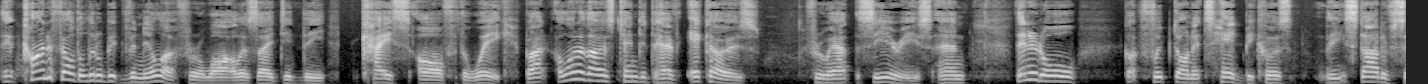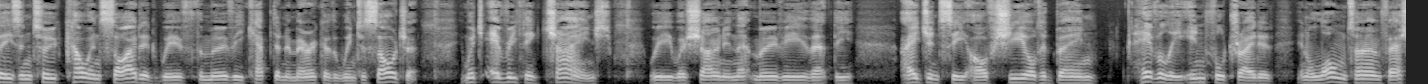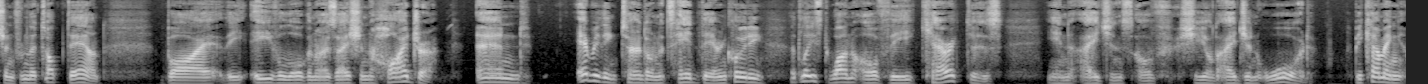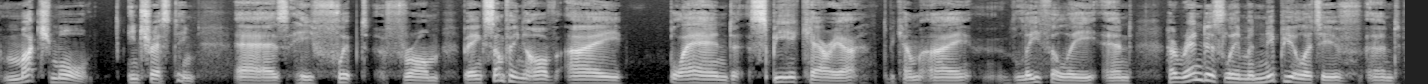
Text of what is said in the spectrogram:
it kind of felt a little bit vanilla for a while as they did the case of the week, but a lot of those tended to have echoes throughout the series, and then it all got flipped on its head because the start of season two coincided with the movie Captain America the Winter Soldier, in which everything changed. We were shown in that movie that the agency of S.H.I.E.L.D. had been heavily infiltrated in a long term fashion from the top down by the evil organisation Hydra. And everything turned on its head there, including at least one of the characters in Agents of S.H.I.E.L.D., Agent Ward, becoming much more interesting as he flipped from being something of a bland spear carrier to become a lethally and horrendously manipulative and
